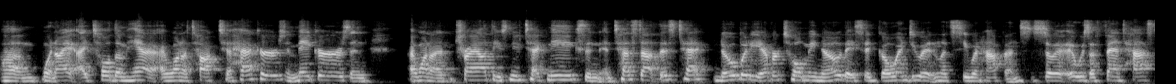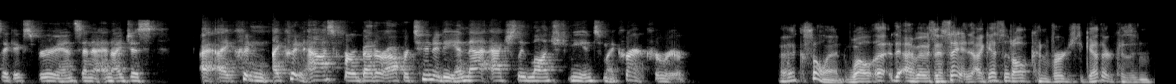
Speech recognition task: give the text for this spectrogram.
Um, when I, I told them, hey, I, I want to talk to hackers and makers and I want to try out these new techniques and, and, test out this tech. Nobody ever told me no. They said, go and do it and let's see what happens. So it, was a fantastic experience. And, and I just, I, I, couldn't, I couldn't ask for a better opportunity. And that actually launched me into my current career. Excellent. Well, uh, I was going to say, I guess it all converged together because in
